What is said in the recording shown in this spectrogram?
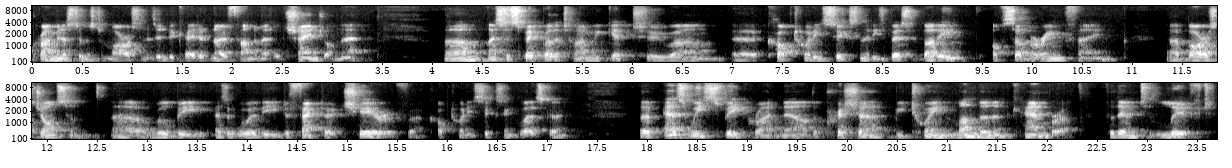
Prime Minister, Mr. Morrison, has indicated no fundamental change on that. Um, I suspect by the time we get to um, uh, COP26 and that his best buddy of submarine fame, uh, Boris Johnson, uh, will be, as it were, the de facto chair of uh, COP26 in Glasgow. But as we speak right now, the pressure between London and Canberra for them to lift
